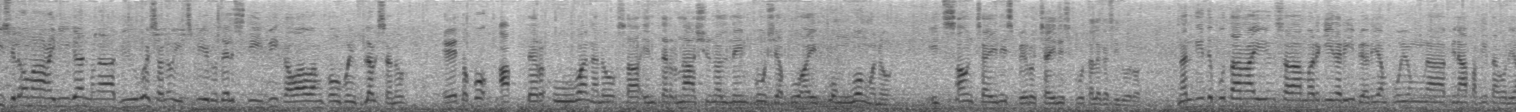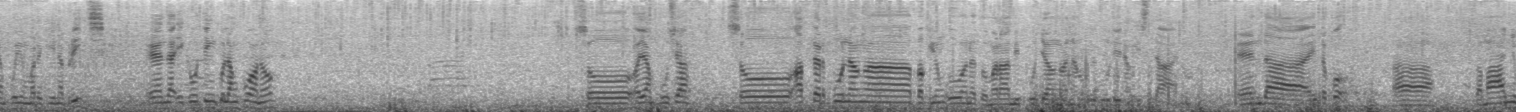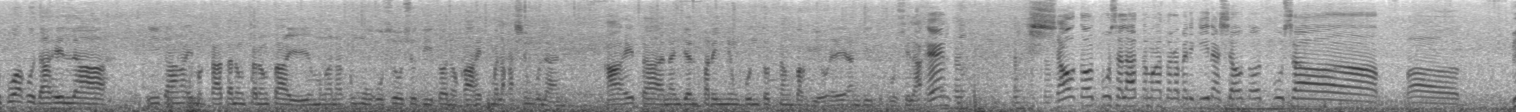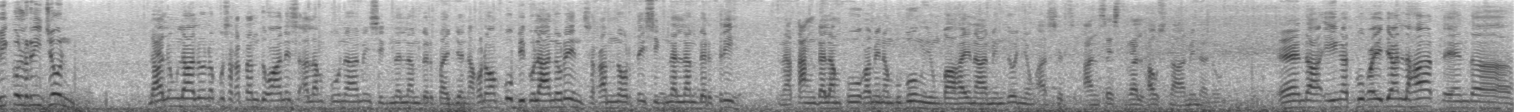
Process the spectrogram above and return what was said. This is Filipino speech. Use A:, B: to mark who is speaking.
A: Peace, hello mga kaibigan, mga viewers, ano, it's me, Rodels TV, Kawawang Cowboy Vlogs, ano. Ito po, after Uwan, ano, sa international name po, siya po ay Pong Wong, ano. It sound Chinese, pero Chinese po talaga siguro. Nandito po tayo ngayon sa Marikina River, yan po yung na pinapakita ko, yan po yung Marikina Bridge. And uh, ikutin ko lang po, ano. So, ayan po siya. So, after po ng ah, bagyong uwan na to, marami po diyang uh, nanguhuli ng isda. Ano. And uh, ito po, ah, samahan niyo po ako dahil uh, ika nga ay magtatanong-tanong tayo yung mga nakumuusosyo dito ano, kahit malakas yung ulan, kahit uh, nandyan pa rin yung buntot ng bagyo, eh andito po sila. And shout out po sa lahat ng mga taga Marikina, shout out po sa ah, Bicol Region, Lalong-lalo na po sa Catanduanes, alam po namin signal number 5 dyan. Ako naman po, Bicolano rin, sa Cam Norte, signal number 3. Natanggalan po kami ng bubong, yung bahay namin doon, yung ancest- ancestral house namin. Ano. And uh, ingat po kayo dyan lahat and uh,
